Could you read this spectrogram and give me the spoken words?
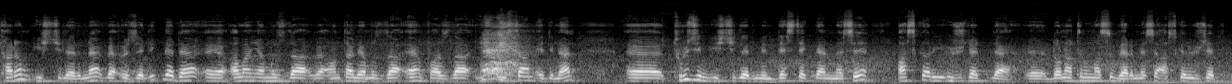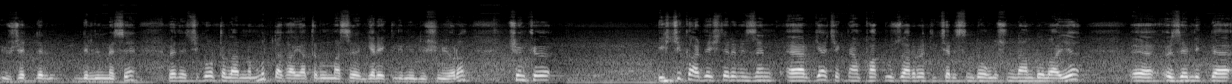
tarım işçilerine ve özellikle de e, Alanya'mızda ve Antalya'mızda en fazla istihdam edilen e, turizm işçilerinin desteklenmesi, asgari ücretle e, donatılması, vermesi, asgari ücret ücretlendirilmesi ve de sigortalarının mutlaka yatırılması gerekliliğini düşünüyorum. Çünkü İşçi kardeşlerimizin eğer gerçekten farklı zaruret içerisinde oluşundan dolayı e, özellikle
